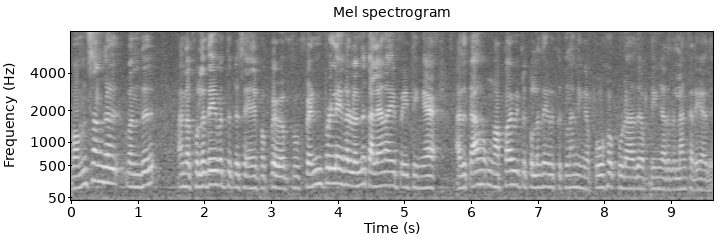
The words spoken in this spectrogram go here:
வம்சங்கள் வந்து அந்த குலதெய்வத்துக்கு செ- இப்போ பெண் பிள்ளைகள் வந்து கல்யாணம் ஆகி போயிட்டீங்க அதுக்காக உங்கள் அப்பா வீட்டு குலதெய்வத்துக்கெலாம் நீங்கள் போகக்கூடாது அப்படிங்கிறதெல்லாம் கிடையாது.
